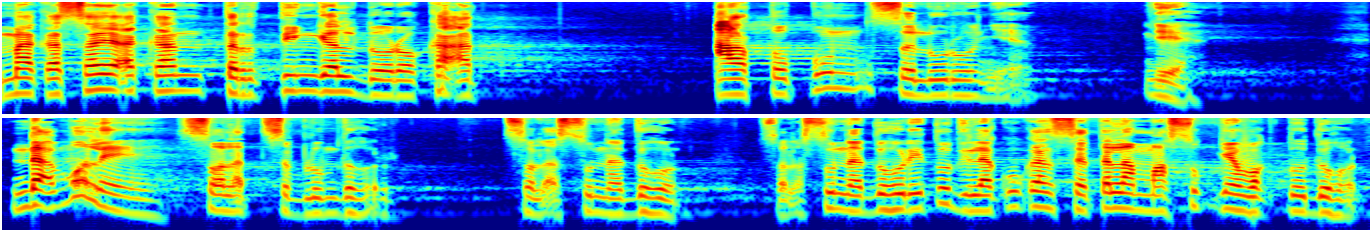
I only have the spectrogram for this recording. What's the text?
maka saya akan tertinggal dua rakaat ataupun seluruhnya. Iya. Yeah. Tidak boleh sholat sebelum duhur. Sholat sunnah duhur. Sholat sunnah duhur itu dilakukan setelah masuknya waktu duhur.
